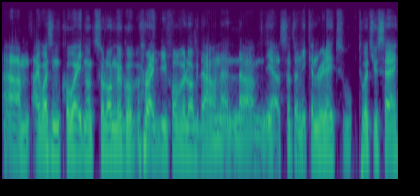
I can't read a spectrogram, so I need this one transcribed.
um, I was in Kuwait not so long ago, right before the lockdown. And um, yeah, certainly can relate to, to what you say.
